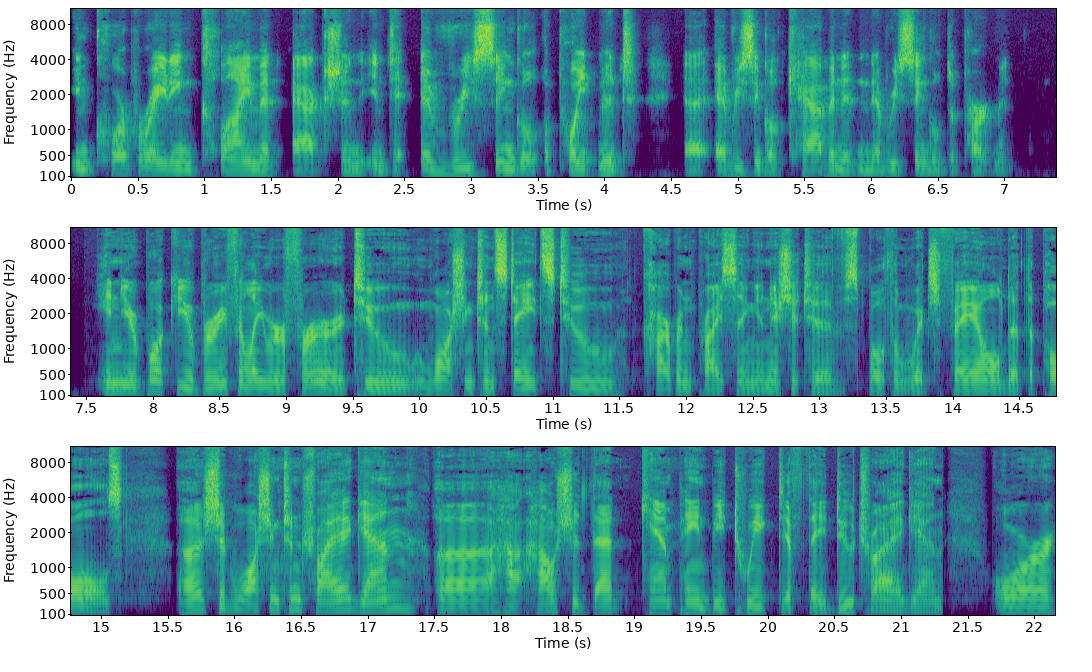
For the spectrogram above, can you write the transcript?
incorporating climate action into every single appointment, uh, every single cabinet, and every single department. In your book, you briefly refer to Washington state's two carbon pricing initiatives, both of which failed at the polls. Uh, should Washington try again? Uh, how, how should that campaign be tweaked if they do try again? Or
